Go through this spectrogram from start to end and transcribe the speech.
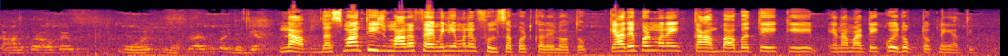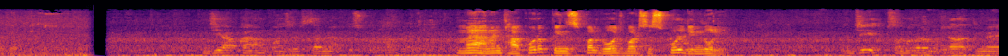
કામો કરાવો કંઈ મોહન મોટું આવ્યું કોઈ જગ્યા ના દસમાથી જ મારા ફેમિલીએ મને ફૂલ સપોર્ટ કરેલો હતો ક્યારે પણ મને કામ બાબતે કે એના માટે કોઈ રોકટોક નહીં હતી जी आपका नाम कौन से विस्तार में आपकी स्कूल था मैं Anand Thakur principal rose birds school Dindoli जी समग्र गुजरात में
